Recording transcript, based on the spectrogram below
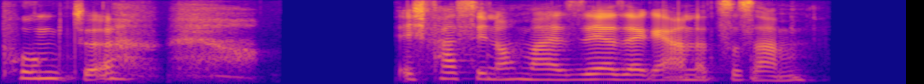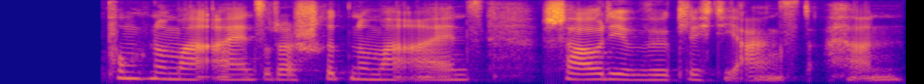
Punkte. Ich fasse sie nochmal sehr, sehr gerne zusammen. Punkt Nummer eins oder Schritt Nummer eins, schau dir wirklich die Angst an.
